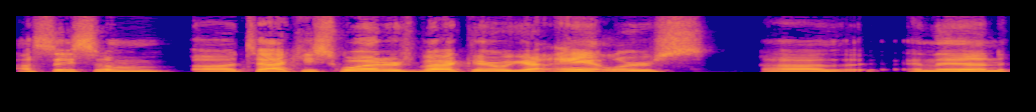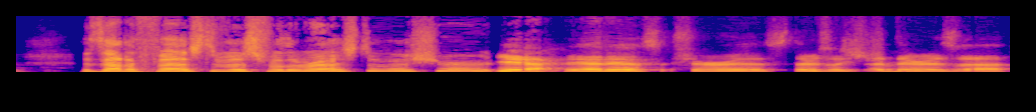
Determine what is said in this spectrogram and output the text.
I see some uh tacky sweaters back there. We got antlers. Uh, and then is that a Festivus for the rest of us shirt? Yeah, yeah, it is. It sure is. There's a Sure. there is a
